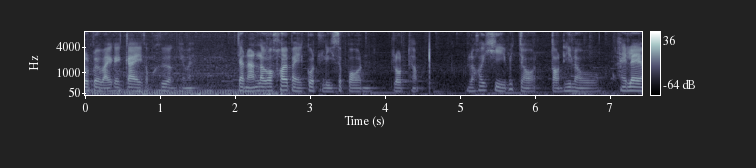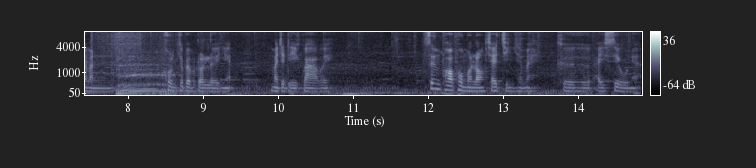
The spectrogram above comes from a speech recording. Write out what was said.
รถไปไว้ใกล้ๆกับเครื่องใช่ไหมจากนั้นเราก็ค่อยไปกดรีสปอนรถครับ แล้วค่อยขี่ไปจอดตอนที่เราให้แร่มันคนขึ้นไปบนรถเลยเนี่ยมันจะดีกว่าเว้ยซึ่งพอผมมาลองใช้จริงใช่ไหมคือไอซิลเนี่ย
